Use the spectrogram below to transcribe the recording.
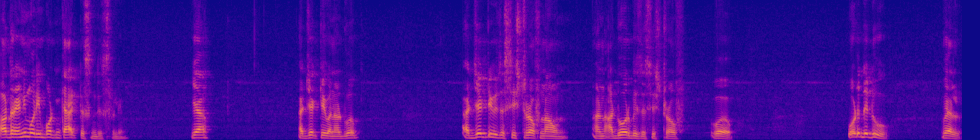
Are there any more important characters in this film? Yeah. Adjective and adverb. Adjective is the sister of noun and adverb is the sister of verb. What do they do? Well,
